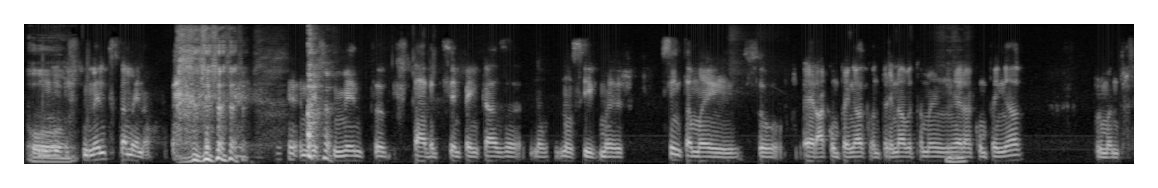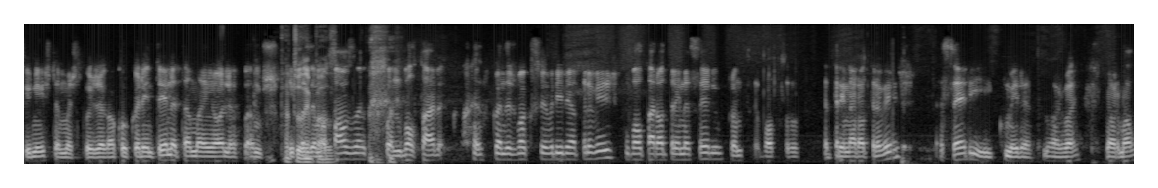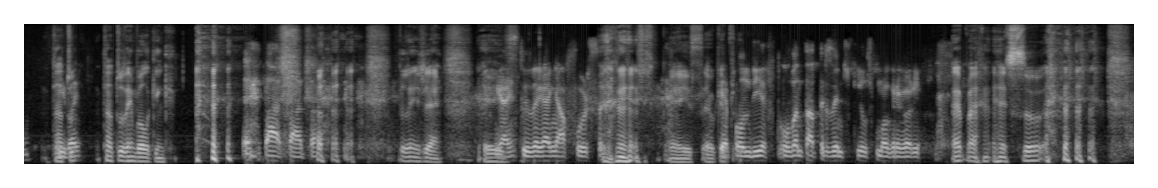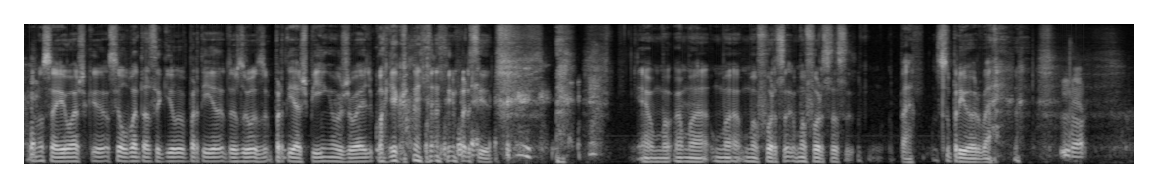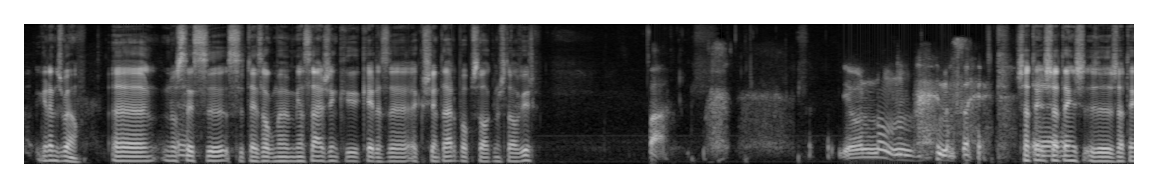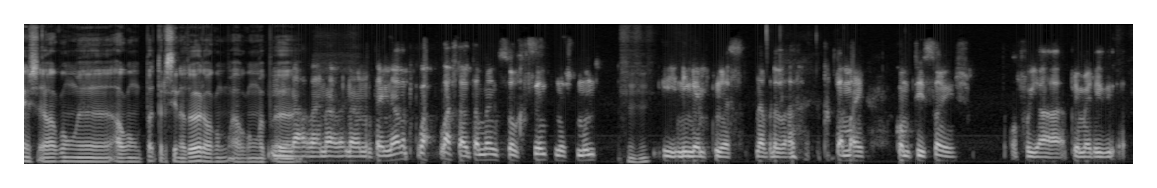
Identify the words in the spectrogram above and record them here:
ou... Neste momento também não. Neste momento, estar sempre em casa não, não sigo, mas sim, também sou. Era acompanhado quando treinava, também uhum. era acompanhado por uma nutricionista, mas depois agora com a quarentena também, olha, vamos fazer uma pausa. Quando voltar, quando as boxes abrirem outra vez, voltar ao treino a sério, pronto, volto a treinar outra vez, a sério e comer normal. normal Está tu, tá tudo em bulking. tá, tá, tá. tudo em já. É tudo a ganhar força. é isso. É, o que, que é, é para um dia levantar 300 quilos como o Gregório. É pá, isso. eu não sei, eu acho que se eu levantasse aquilo, eu partia, partia a espinha, o joelho, qualquer coisa assim parecida. É uma, é uma, uma, uma força, uma força pá, superior. Pá. É. Grande João, Uh, não é. sei se, se tens alguma mensagem que queiras acrescentar para o pessoal que nos está a ouvir. Pá, eu não, não sei. Já tens, já ah, tens, ah, já tens algum, algum patrocinador? Algum, algum, Nada, nada, não, não tenho nada, porque lá, lá está, eu também sou recente neste mundo uhum. e ninguém me conhece, na verdade. Porque também competições fui à primeira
